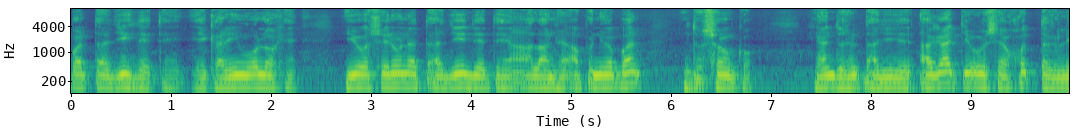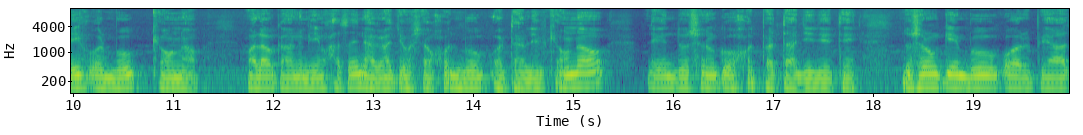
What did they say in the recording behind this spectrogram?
پر ترجیح دیتے ہیں۔ یہ کریم وہ لوگ ہیں یہ سرون ترجیح دیتے ہیں، اعلیٰ اپنے اوپر دوسروں کو۔ یعنی دوسروں ترجیح دیتے اگرچہ اسے خود تکلیف اور بھوک کیوں نہ ہو۔ ولاقان بھیم حسین، اگرچہ اسے خود بھوک اور تکلیف کیوں نہ ہو، لیکن دوسروں کو خود پر ترجیح دیتے ہیں۔ دوسروں کی بھوک اور پیاز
